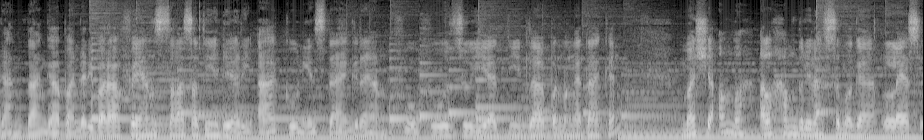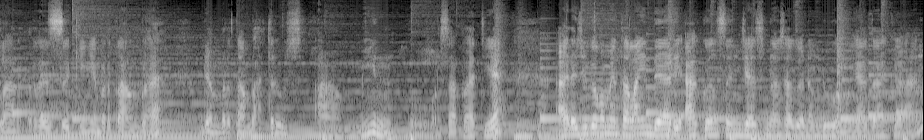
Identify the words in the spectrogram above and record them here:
dan tanggapan dari para fans, salah satunya dari akun Instagram Fufu Zuyati8 mengatakan, Masya Allah, Alhamdulillah semoga Leslar rezekinya bertambah dan bertambah terus. Amin. Oh, persahabat ya. Ada juga komentar lain dari akun Senja9162 mengatakan,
